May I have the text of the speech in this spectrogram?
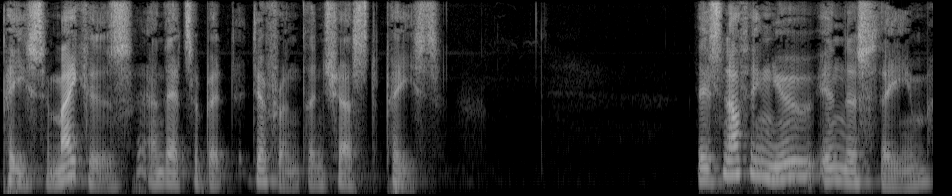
peacemakers, and that's a bit different than just peace. There's nothing new in this theme.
